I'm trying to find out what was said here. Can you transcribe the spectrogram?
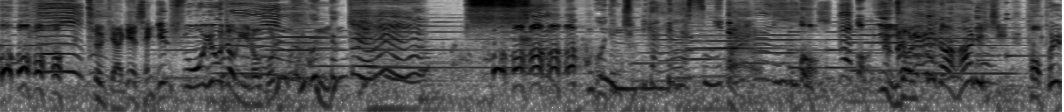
호호호호, 특이하게 생긴 수호 요정이로군. 어떡해? 모든 준비가 끝났습니다. 어, 어, 이럴 때가 아니지. 퍼플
